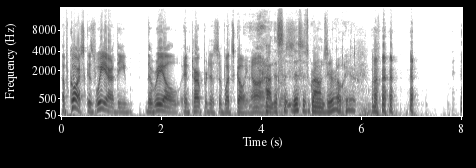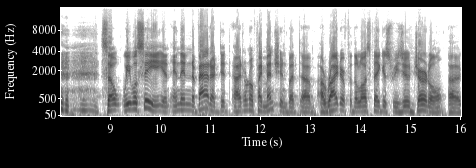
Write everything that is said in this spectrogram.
Of course, because we are the the real interpreters of what's going on. Ah, this is this is ground zero here. So we will see. And, and then Nevada did, I don't know if I mentioned, but uh, a writer for the Las Vegas Review Journal, uh,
